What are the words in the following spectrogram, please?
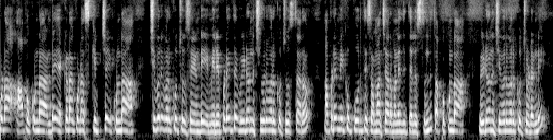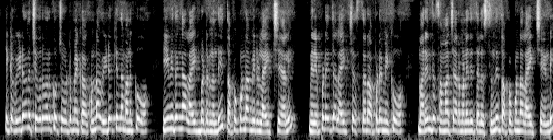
కూడా ఆపకుండా అంటే ఎక్కడా కూడా స్కిప్ చేయకుండా చివరి వరకు చూసేయండి. మీరు ఎప్పుడైతే వీడియోను చివరి వరకు చూస్తారో అప్పుడే మీకు పూర్తి సమాచారం అనేది తెలుస్తుంది. తప్పకుండా వీడియోను చివరి వరకు చూడండి. ఇక వీడియోను చివరి వరకు చూడటమే కాకుండా వీడియో కింద మనకు ఈ విధంగా లైక్ బటన్ ఉంది. తప్పకుండా మీరు లైక్ చేయాలి. మీరు ఎప్పుడైతే లైక్ చేస్తారో అప్పుడే మీకు మరింత సమాచారం అనేది తెలుస్తుంది. తప్పకుండా లైక్ చేయండి.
